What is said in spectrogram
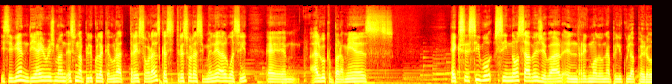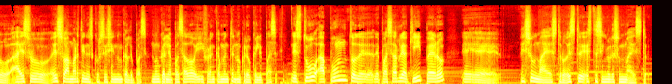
Y si bien The Irishman es una película que dura tres horas, casi tres horas y media, algo así, eh, algo que para mí es excesivo si no sabes llevar el ritmo de una película, pero a eso, eso a Martin Scorsese nunca le pasa, nunca le ha pasado y francamente no creo que le pase. Estuvo a punto de, pasarle aquí, pero eh, es un maestro, este, este señor es un maestro.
